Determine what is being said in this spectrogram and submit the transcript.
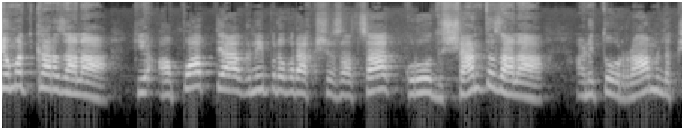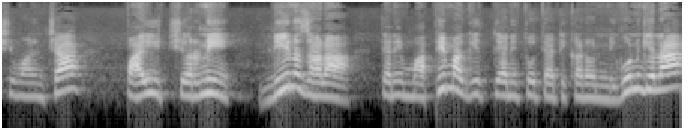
चमत्कार झाला की आपोआप त्या अग्निप्रभ राक्षसाचा क्रोध शांत झाला आणि तो राम लक्ष्मणांच्या पायी चरणी लीन झाला. त्याने माफी मागितली आणि तो त्या ठिकाणाहून निघून गेला.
